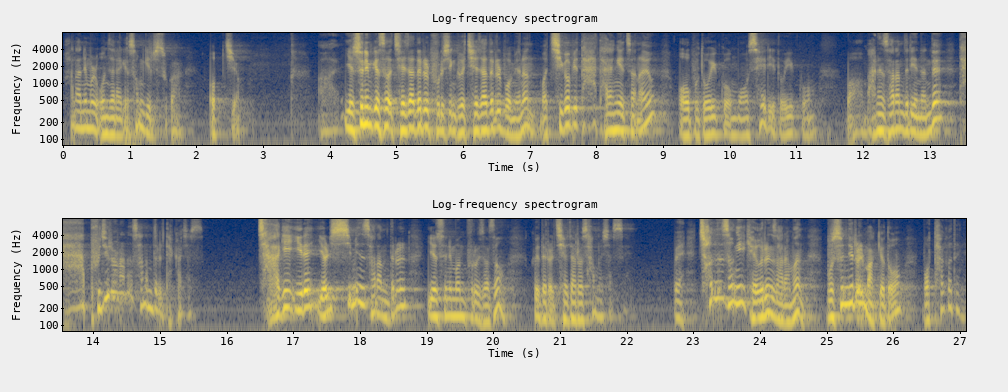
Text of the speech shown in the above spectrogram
하나님을 온전하게 섬길 수가 없지요. 아, 예수님께서 제자들을 부르신 그 제자들을 보면은 뭐 직업이 다 다양했잖아요. 어부도 있고 뭐 세리도 있고 뭐 많은 사람들이 있는데 다 부지런하는 사람들을 택하셨어. 자기 일에 열심인 사람들을 예수님은 부르셔서 그들을 제자로 삼으셨어요. 왜? 천성이 게으른 사람은 무슨 일을 맡겨도 못 하거든요.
